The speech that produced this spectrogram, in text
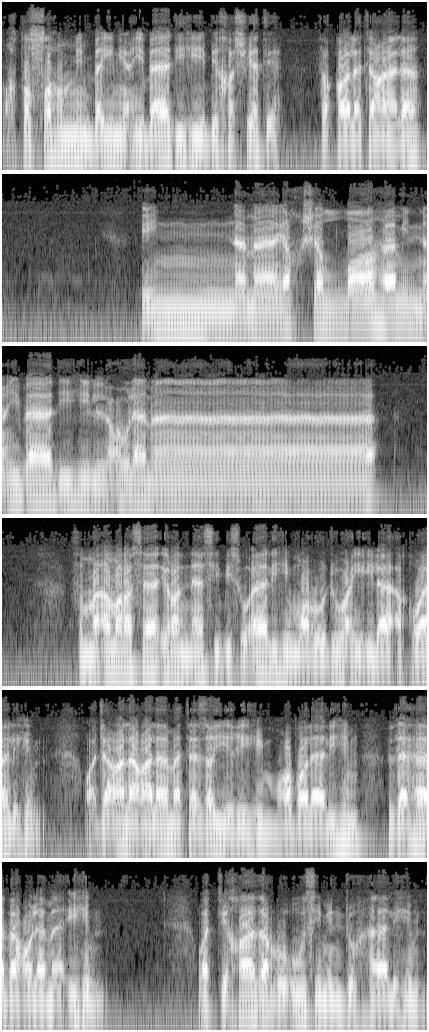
واختصهم من بين عباده بخشيته. فقال تعالى إنما يخشى الله من عباده العلماء. ثم أمر سائر الناس بسؤالهم والرجوع إلى أقوالهم وجعل علامة زيغهم وضلالهم ذهاب علمائهم واتخاذ الرؤوس من جهالهم.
